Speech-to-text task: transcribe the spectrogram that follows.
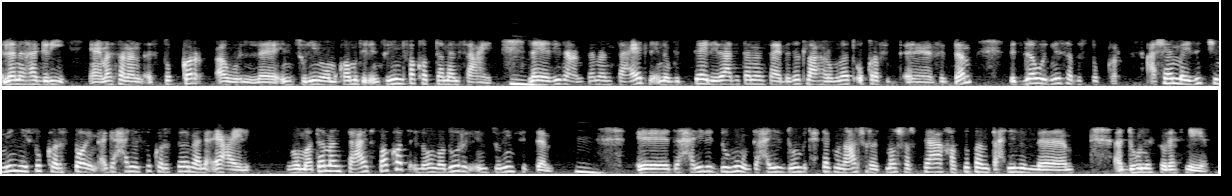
اللي أنا هجريه يعني مثلا السكر أو الإنسولين ومقاومه الإنسولين فقط 8 ساعات. لا يزيد عن 8 ساعات لأنه بالتالي بعد 8 ساعات بتطلع هرمونات أخرى في آه، في الدم بتزود نسب السكر عشان ما يزيدش مني سكر الصايم أجي أحلل سكر الصايم ألاقيه عالي هما 8 ساعات فقط اللي هو دور الإنسولين في الدم. آه، تحاليل الدهون تحاليل الدهون بتحتاج من 10 ل 12 ساعة خاصة تحليل ال- الدهون الثلاثية مم. آه،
